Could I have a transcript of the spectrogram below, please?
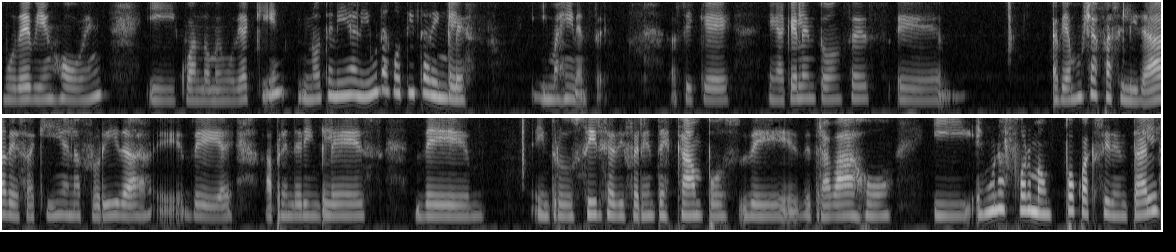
mudé bien joven y cuando me mudé aquí no tenía ni una gotita de inglés. Imagínense. Así que en aquel entonces eh, había muchas facilidades aquí en la Florida eh, de aprender inglés, de introducirse a diferentes campos de, de, trabajo y en una forma un poco accidental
